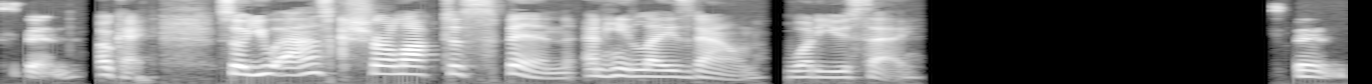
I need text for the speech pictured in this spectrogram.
Spin. Okay. So you ask Sherlock to spin, and he lays down. What do you say? Spin.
